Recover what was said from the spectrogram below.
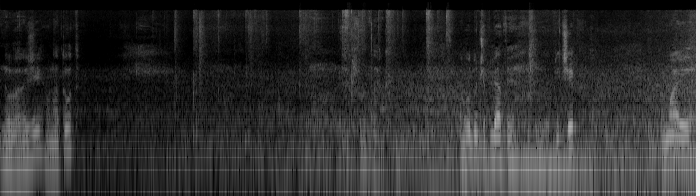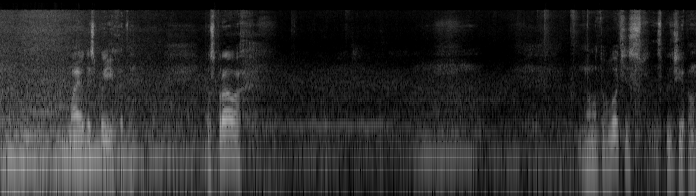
не в гаражі, вона тут. Так що так. А буду чіпляти причіп, маю, маю десь поїхати по справах. На мотоблоці з, з причіпом.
